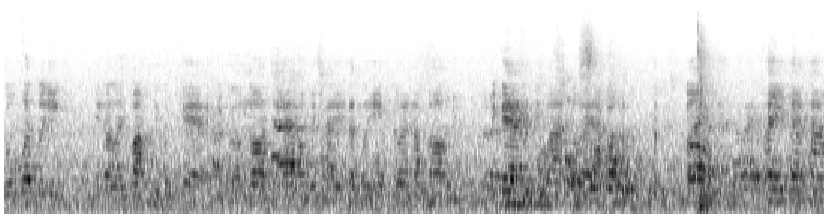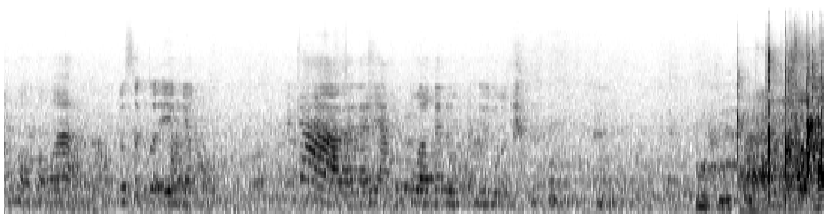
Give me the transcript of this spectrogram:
รู้ว่าตัวเองมีอะไรบ้างที่ต้อง แก้แล้วก็จะได้เอาไปใช้กับตัวเองด้วย แล้วก็ไปแก้ที่บ้านด้วยอะค่ะก็ให้แค่ห้างหัวเพราะว่ารู้สึกตัวเองยังไม่กล้าอะไรหลายอย่างกลัวกระดูกมันหลุด อ่าห้า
